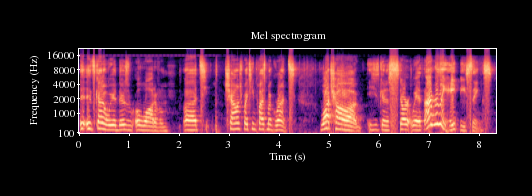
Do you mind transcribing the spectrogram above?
it's kind of weird. There's a lot of them. Uh, challenged by Team Plasma Grunt. Watchog. He's going to start with... I really hate these things.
